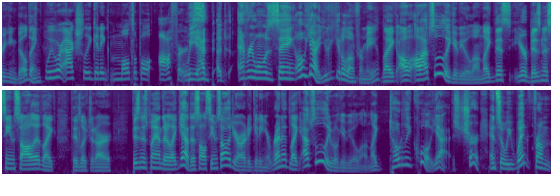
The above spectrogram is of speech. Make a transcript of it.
freaking building, We were actually getting multiple offers. we had uh, everyone was saying, "Oh yeah, you could get a loan from me. Like I'll I'll absolutely give you a loan. Like this, your business seems solid. Like they looked at our business plan, they're like, yeah, this all seems solid. You're already getting it rented. Like absolutely, we'll give you a loan. Like totally cool. Yeah, sure. And so we went from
